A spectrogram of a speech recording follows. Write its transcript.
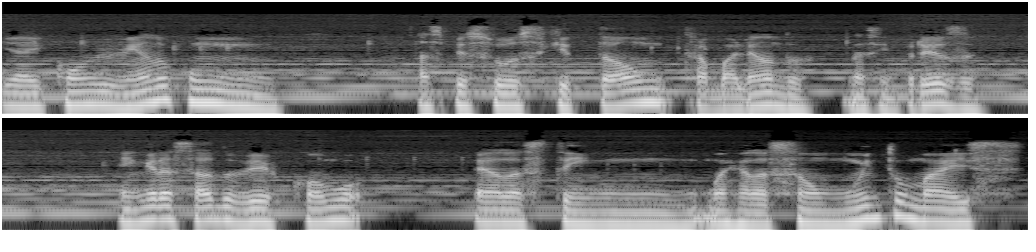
E aí, convivendo com as pessoas que estão trabalhando nessa empresa, é engraçado ver como elas têm uma relação muito mais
